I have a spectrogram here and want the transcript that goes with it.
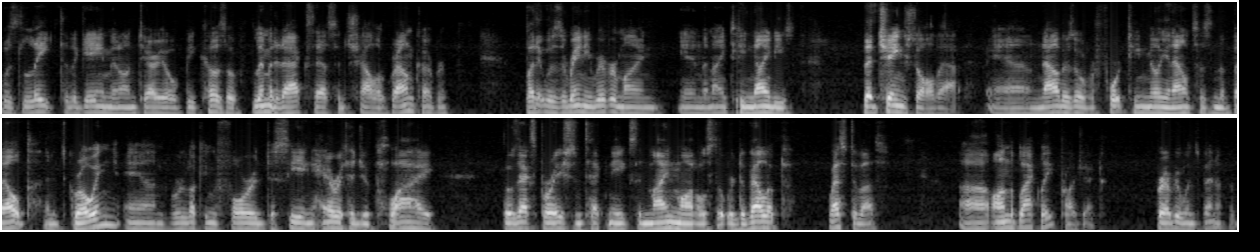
was late to the game in Ontario because of limited access and shallow ground cover. But it was the Rainy River mine in the 1990s that changed all that. And now there's over 14 million ounces in the belt, and it's growing. And we're looking forward to seeing Heritage apply those exploration techniques and mine models that were developed west of us uh, on the Black Lake project for everyone's benefit.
